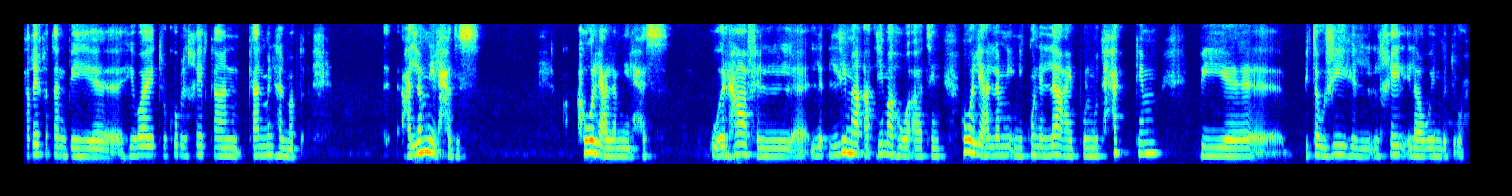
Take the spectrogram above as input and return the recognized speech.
حقيقة بهواية ركوب الخيل كان كان من هالمبدأ علمني الحدس هو اللي علمني الحس. وإرهاف لما لما هو آت. هو اللي علمني أن يكون اللاعب والمتحكم بتوجيه الخيل إلى وين بده يروح.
